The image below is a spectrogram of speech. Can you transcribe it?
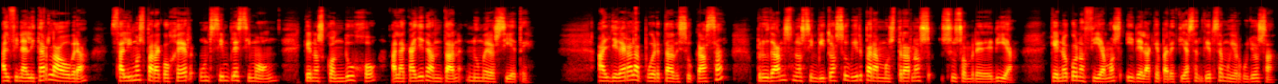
Al finalizar la obra, salimos para coger un simple Simón que nos condujo a la calle de Antán número 7. Al llegar a la puerta de su casa, Prudence nos invitó a subir para mostrarnos su sombrerería, que no conocíamos y de la que parecía sentirse muy orgullosa.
